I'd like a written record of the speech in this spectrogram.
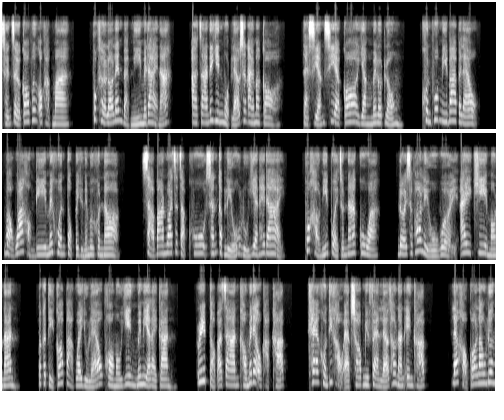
เฉินเจอก็เพิ่งอกหักมา พวกเธอล้อเล่นแบบนี้ไม่ได้นะ อาจารย์ได้ยินหมดแล้วฉันอายมาก่อ แต่เสียงเชียร์ก็ยังไม่ลดลง คนพวกนี้บ้าไปแล้ว บอกว่าของดีไม่ควรตกไปอยู่ในมือคนนอก สาบานว่าจะจับคู่ฉันกับหลิวหลูเยียนให้ได้ พวกเขานี้ป่วยจนน่ากลัว โดยเฉพาะหลิวเว่ยไอ้ขี้เมานั่น ปกติก็ปากไวอยู่แล้วพอเมายิ่งไม่มีอะไรกัน รีบตอบอาจารย์เขาไม่ได้อกหักครับ แค่คนที่เขาแอบชอบมีแฟนแล้วเท่านั้นเองครับ แล้วเขาก็เล่าเรื่อง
